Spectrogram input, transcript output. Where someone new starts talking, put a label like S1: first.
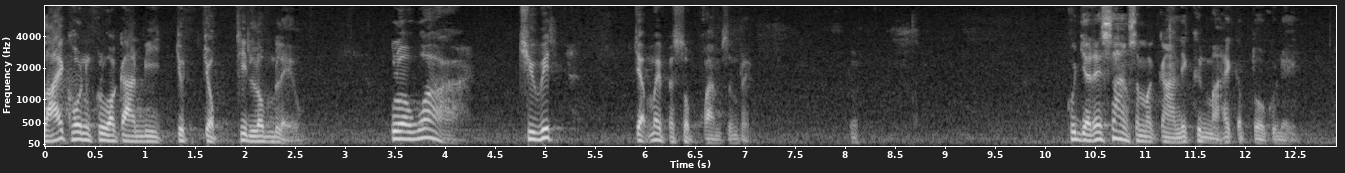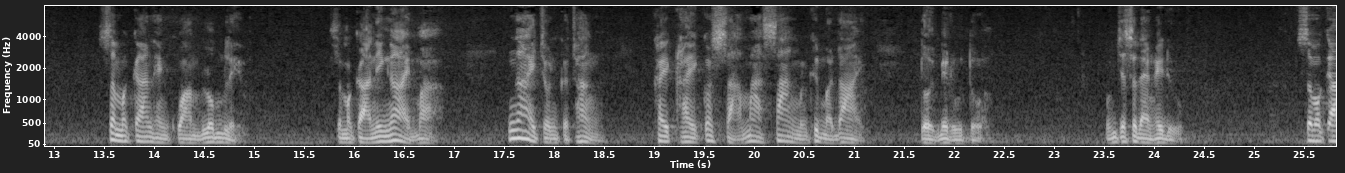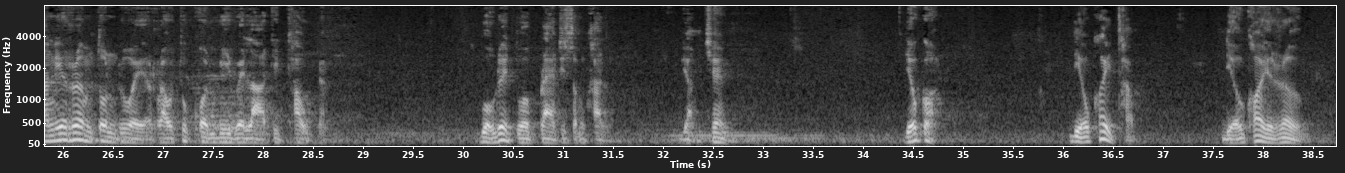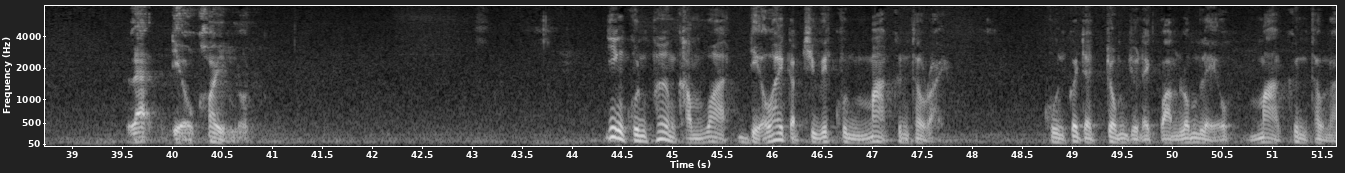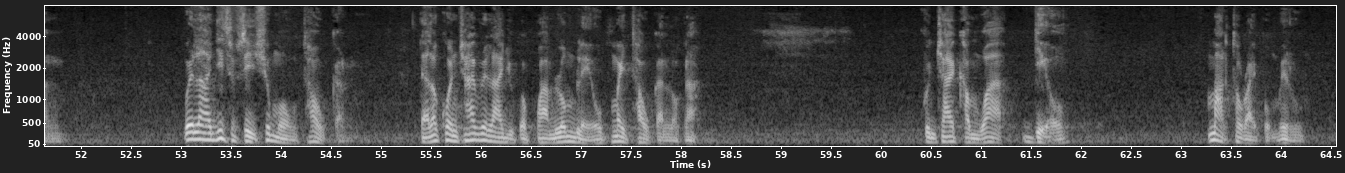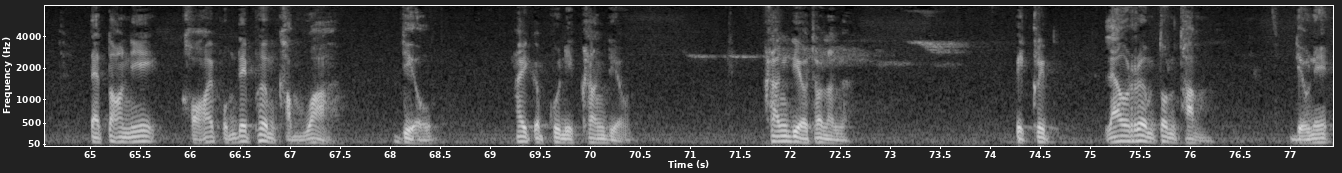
S1: หลายคนกลัวการมีจุดจบที่ล้มเหลว กลัวว่าชีวิตจะไม่ประสบความสำเร็จ คุณอย่าได้สร้างสมการนี้ขึ้นมาให้กับตัวคุณเอง สมการแห่งความล้มเหลว สมการนี้ง่ายมาก ง่ายจนกระทั่ง ใครๆก็สามารถสร้างมันขึ้นมาได้ โดยไม่รู้ตัว ผมจะแสดงให้ดู สมการนี้เริ่มต้นด้วยเราทุกคนมีเวลาที่เท่ากัน บวกด้วยตัวแปรที่สำคัญ อย่างเช่น เดี๋ยวก่อน เดี๋ยวค่อยทำเดี๋ยวค่อยเริ่ม และเดี๋ยวค่อยลด ยิ่งคุณเพิ่มคำว่า เดี๋ยวให้กับชีวิตคุณมากขึ้นเท่าไหร่ คุณก็จะจมอยู่ในความล้มเหลวมากขึ้นเท่านั้น เวลา 24 ชั่วโมงเท่ากัน แต่ละคนใช้เวลาอยู่กับความล้มเหลวไม่เท่ากันหรอกนะ คุณใช้คำว่า เดี๋ยว มากเท่าไหร่ผมไม่รู้ แต่ตอนนี้ขอให้ผมได้เพิ่มคำว่า เดี๋ยว ให้กับคุณอีกครั้งเดียว ครั้งเดียวเท่านั้นนะปิดคลิปแล้วเริ่มต้นทำเดี๋ยวนี้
